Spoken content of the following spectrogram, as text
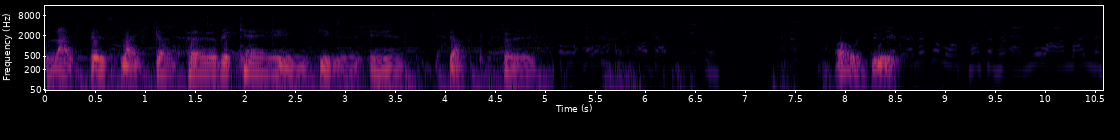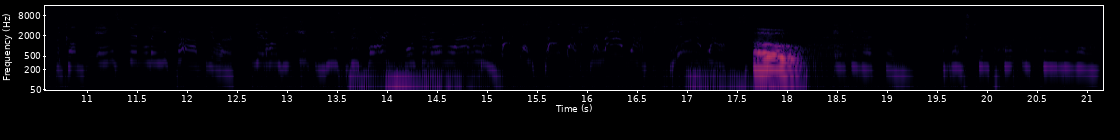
Life is like a hurricane here in Duckburg. know everything about It Oh, do we? Whenever Emma Glamour posts on her annual online list becomes instantly popular. Get on the it list before it's posted online. Oh. Internet fame, the most important fame of all.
